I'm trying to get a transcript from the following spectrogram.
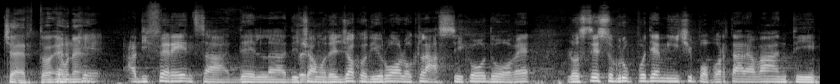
Certo, perché una... a differenza del, diciamo, del gioco di ruolo classico dove lo stesso gruppo di amici può portare avanti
